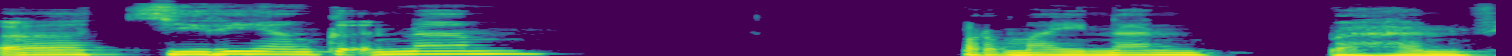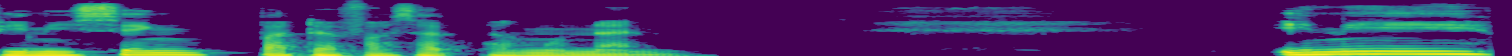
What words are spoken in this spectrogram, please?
Uh, ciri yang keenam, permainan bahan finishing pada fasad bangunan. Ini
